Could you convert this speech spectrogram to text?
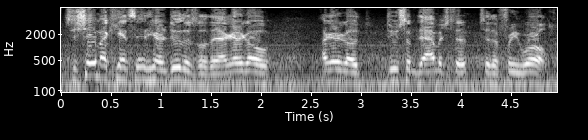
It's a shame I can't sit here and do this all day. I gotta go. I gotta go do some damage to, to the free world.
